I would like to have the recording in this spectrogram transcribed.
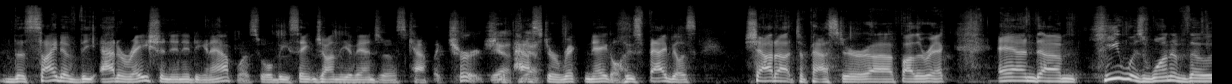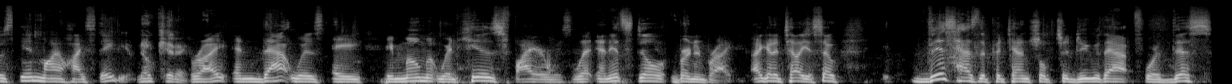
the site of the adoration in Indianapolis will be St. John the Evangelist Catholic Church. Yeah, Pastor. Rick Nagel, who's fabulous, Shout out to Pastor uh, Father Rick. And um, he was one of those in Mile High Stadium. No kidding. Right? And that was a, a moment when his fire was lit and it's still burning bright. I got to tell you. So this has the potential to do that for this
